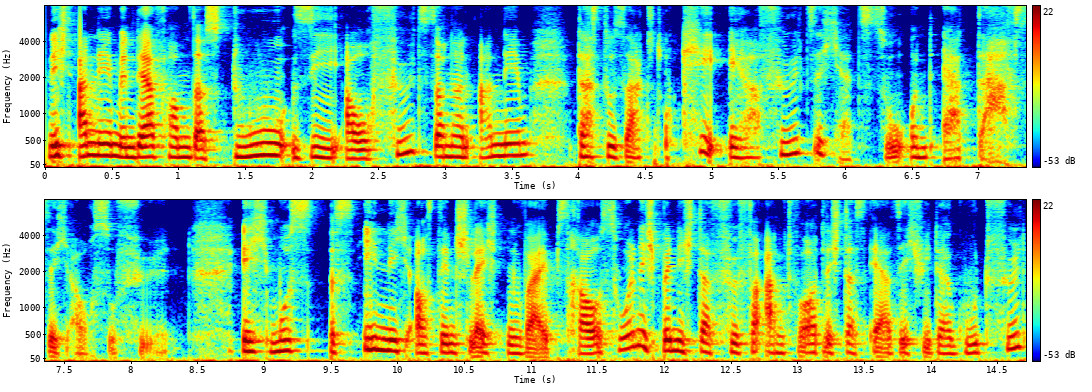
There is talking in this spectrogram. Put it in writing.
nicht annehmen in der Form, dass du sie auch fühlst, sondern annehmen, dass du sagst, okay, er fühlt sich jetzt so und er darf sich auch so fühlen. Ich muss es ihn nicht aus den schlechten Vibes rausholen. Ich bin nicht dafür verantwortlich, dass er sich wieder gut fühlt.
